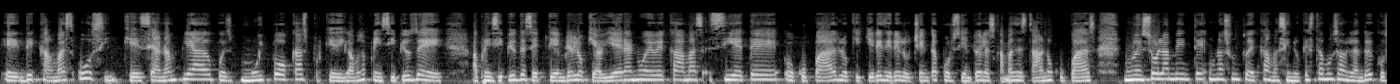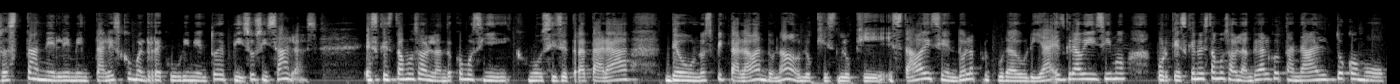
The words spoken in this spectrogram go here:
eh, de camas UCI, que se han ampliado pues muy pocas, porque digamos a principios de a principios de septiembre lo que había era nueve camas, siete ocupadas, lo que quiere decir el 80% de las camas estaban ocupadas. No es solamente un asunto de camas, sino que estamos hablando de cosas tan elementales como el recubrimiento de pisos y salas es que estamos hablando como si, como si se tratara de un hospital abandonado. Lo que, lo que estaba diciendo la Procuraduría es gravísimo porque es que no estamos hablando de algo tan alto como,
